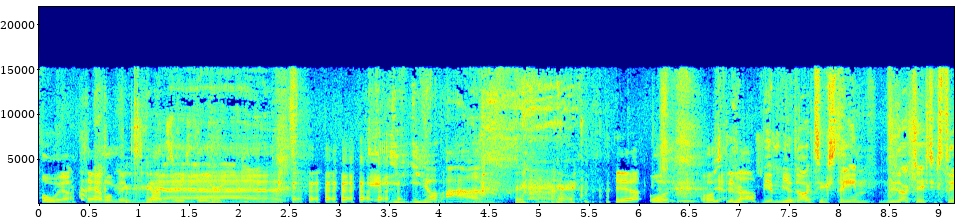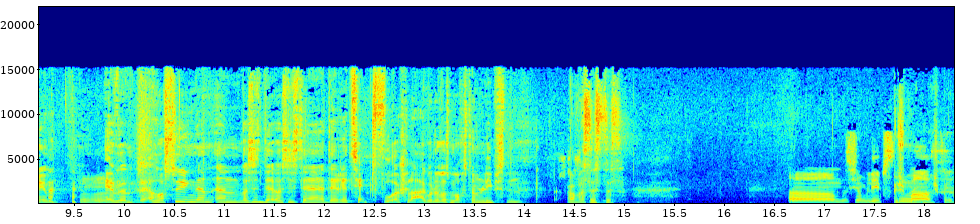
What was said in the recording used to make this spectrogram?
Oh ja, Thermomix, ganz wichtig. Äh, ich ich habe auch einen. Ja, und? Und, wie läuft's? Mir, mir taugt es extrem. Mir taugt echt extrem. Äh, Hast du irgendeinen, einen- was ist, der, was ist der, der Rezeptvorschlag oder was machst du am liebsten? Aber was ist das? Ähm, was ich am liebsten mache,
